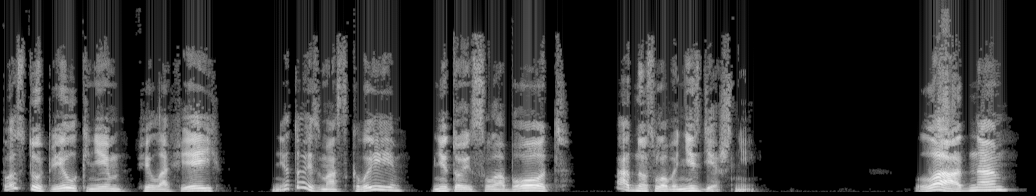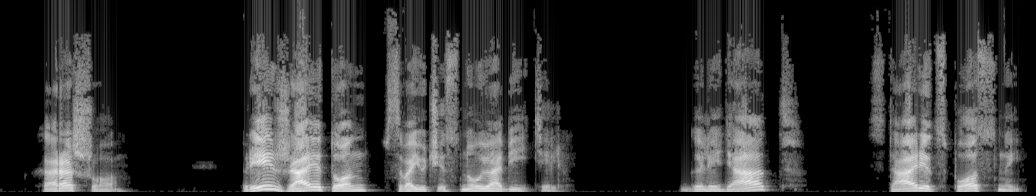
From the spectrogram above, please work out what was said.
Поступил к ним Филофей, не то из Москвы, не то из Слобод, одно слово, не здешний. Ладно, хорошо приезжает он в свою честную обитель. Глядят, старец постный,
